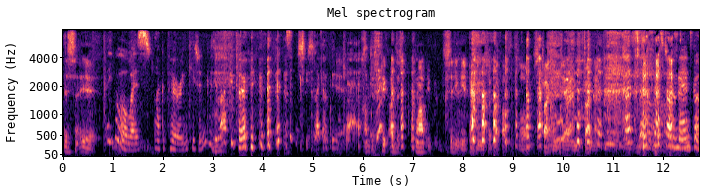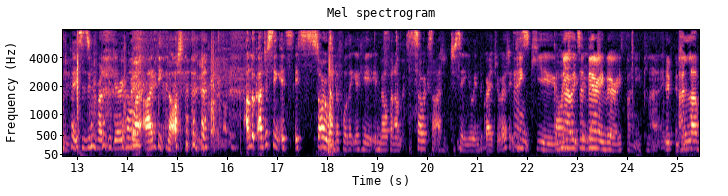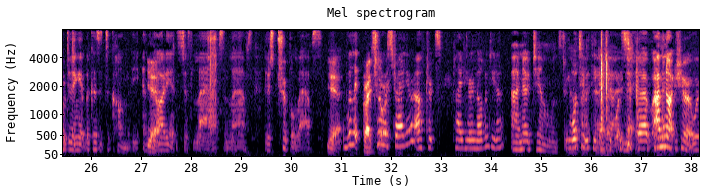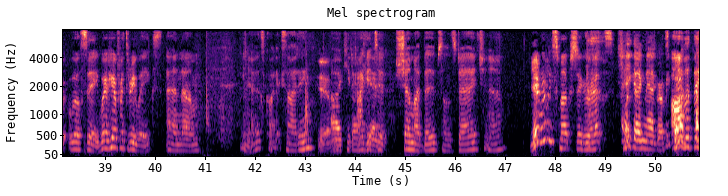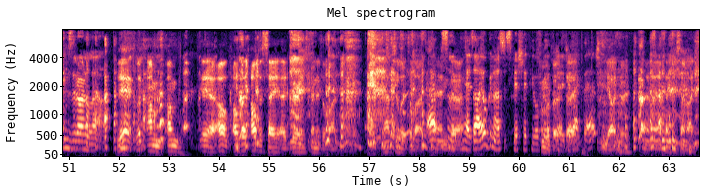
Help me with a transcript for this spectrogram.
It's, yeah, You were always like a purring kitten because you like a purring. She's like a big yeah. cat. I'm just, pick, I'm just quietly sitting here picking myself up off the floor. I'm struggling, Jerry. I'm struggling. That's the first time a man's gone to pieces in front of you, Jerry Hall. I, I think not. Yeah, probably not. Oh, look, I just think it's it's so wonderful that you're here in Melbourne. I'm so excited to see you in The Graduate. It's Thank you. No, it's a brilliant. very, very funny play. It- I a- love doing it because it's a comedy and the audience just laughs and laughs. There's triple laughs. Yeah. Will it Great tour story. Australia after it's played here in Melbourne? Do you know? I know Tim wants to. Well, Timothy. Dashwood wants to. uh, I'm not sure. We're, we'll see. We're here for three weeks, and um, you know it's quite exciting. Yeah. well- Okie dokie. I get to show my boobs on stage. You know, yeah, really? smoke cigarettes. How are you going now, Grubby? All the things that aren't allowed. Yeah, look, I'm, I'm, yeah, I'll, I'll, I'll just say, uh, Jerry, it's been a delight. An absolute delight. Absolutely And, uh, has. I organised it specially for your for my birthday. Do you like that? yeah, I do. And, uh, thank you so much.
